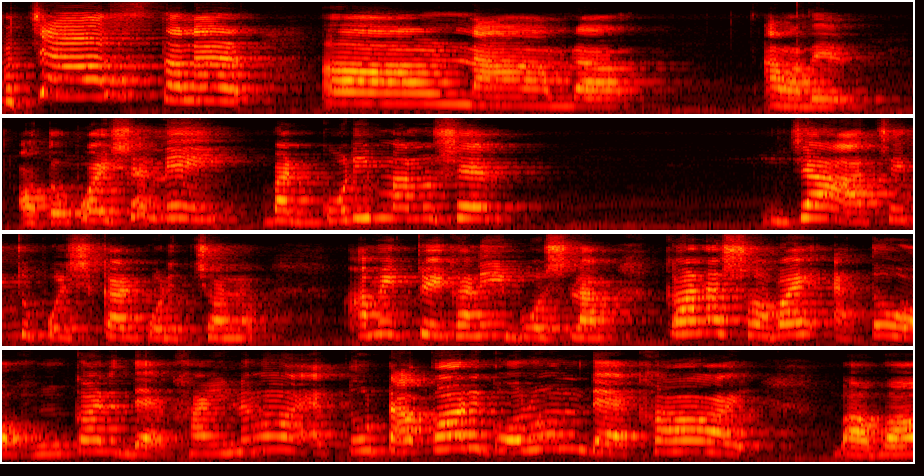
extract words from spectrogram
পচাশ তলার না, আমরা আমাদের অত পয়সা নেই বাট গরিব মানুষের যা আছে একটু পরিষ্কার, পরিচ্ছন্ন। আমি একটু এখানেই বসলাম, কারণ সবাই এত অহংকার দেখায় না, এত টাকার গরম দেখায়। বাবা,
